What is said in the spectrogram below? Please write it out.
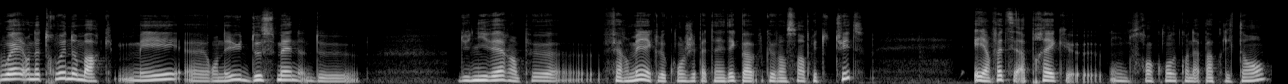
Ouais, on a trouvé nos marques, mais euh, on a eu deux semaines de d'univers un peu euh, fermé avec le congé paternité que, que Vincent a pris tout de suite. Et en fait, c'est après que on se rend compte qu'on n'a pas pris le temps.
